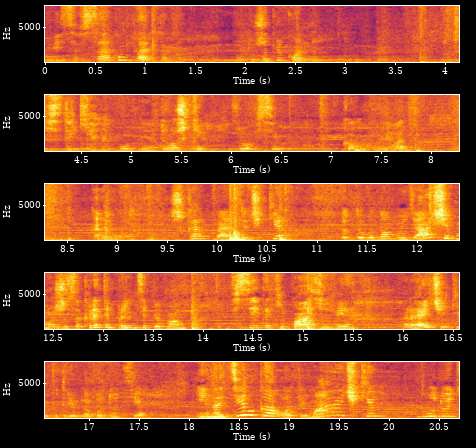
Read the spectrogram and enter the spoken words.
Дивіться, все комплектами. Ну, дуже прикольно. Якісь такі наповнення, трошки зовсім колгот. Е, шкарпеточки. Тобто в одному ящик можу закрити, в принципі, вам всі такі базові речі, які потрібно. Бо тут є і натілка, от і маєчки будуть,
